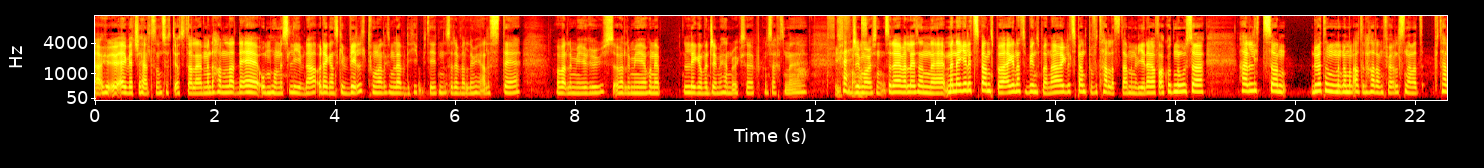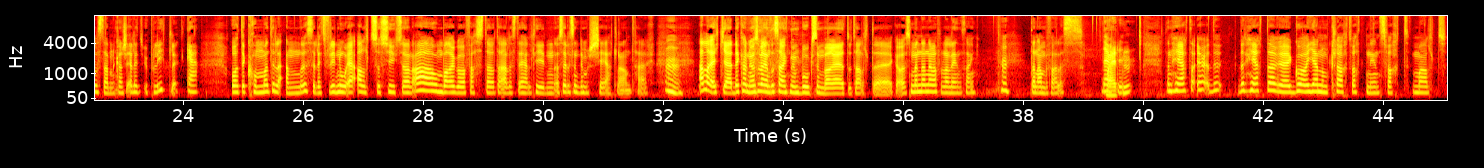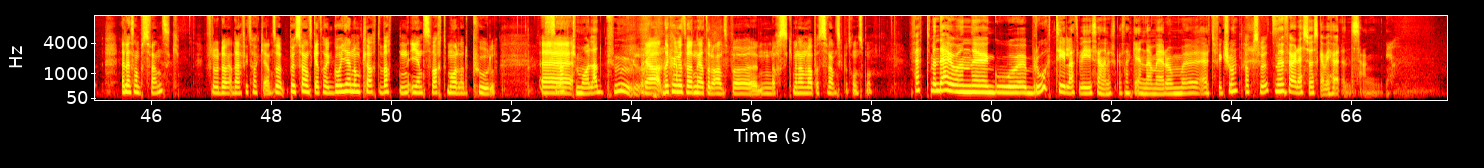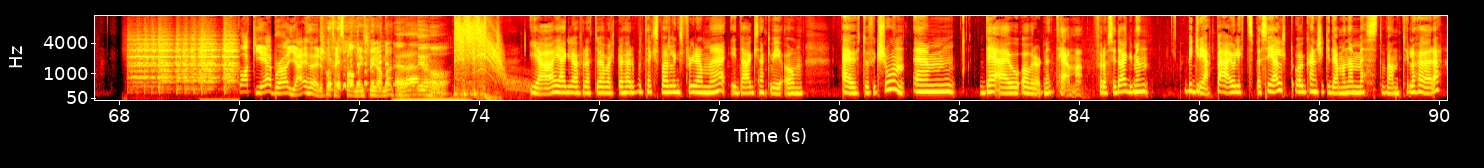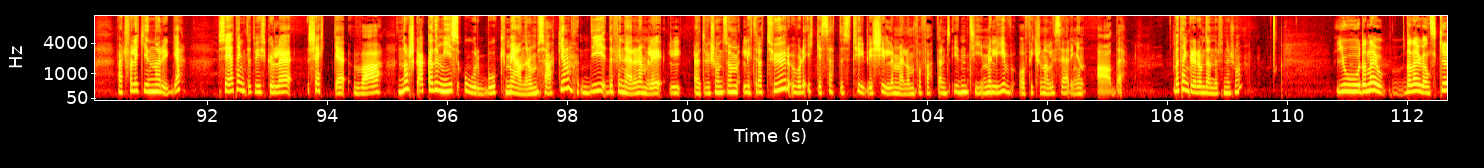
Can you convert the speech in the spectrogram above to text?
ja, Jeg vet ikke helt, sånn 70-80-tallet, men det, handler, det er om hennes liv der, og det er ganske vilt. Hun har liksom levd i hippietiden, så det er veldig mye LSD og veldig mye rus. og veldig mye, Hun er, ligger med Jimmy Hendrix og er på konsert med Jim Morrison. Så det er veldig sånn eh, Men jeg er litt spent på Jeg har nettopp begynt på henne, og jeg er litt spent på å fortelle stemmen videre. For akkurat nå så har jeg litt sånn Du vet når man alltid har den følelsen av at fortellerstemmen kanskje er litt upålitelig. Ja. Og at det kommer til å endre seg litt, Fordi nå er alt så sykt sånn ah, Hun bare går og fester og tar LSD hele tiden. Og så er det liksom det må skje et eller annet her. Mm. Eller ikke. Det kan jo også være interessant med en bok som bare er totalt eh, kaos. Men den er i hvert fall veldig interessant. Hm. Den anbefales. Det Hva er- heter den? Den heter, ja, det, den heter eh, 'Går gjennom klart vann i en svart malt' Jeg leser den på svensk, for det var der, jeg fikk tak i den. Så på svensk heter den 'Går gjennom klart vann i en svartmålad pool'. Eh, Svartmålad pool. ja, Det kan godt være den heter noe annet på norsk, men den var på svensk på Tronsmo. Fett. Men det er jo en eh, god bro til at vi senere skal snakke enda mer om autofiksjon. Absolutt. Men før det så skal vi høre en sang. Fuck yeah, bro! Jeg hører på tekstbehandlingsprogrammet. Radio nå. Ja, jeg er glad for at du har valgt å høre på tekstbehandlingsprogrammet. I dag snakker vi om autofiksjon. Um, det er jo overordnet tema for oss i dag, men begrepet er jo litt spesielt, og kanskje ikke det man er mest vant til å høre. I hvert fall ikke i Norge. Så jeg tenkte at vi skulle sjekke hva Norsk Akademis ordbok mener om saken. De definerer nemlig autofiksjon som litteratur hvor det ikke settes tydelig skille mellom forfatterens intime liv og fiksjonaliseringen av det. Hva tenker dere om den definisjonen? Jo, den er jo, den er jo ganske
